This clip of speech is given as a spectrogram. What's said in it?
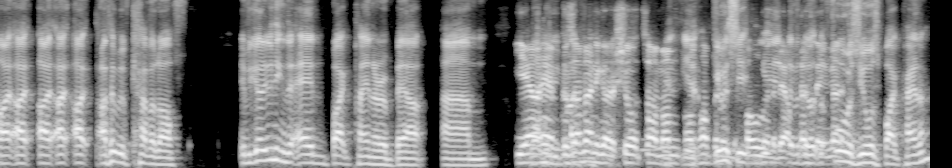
I I I I, I think we've covered off. Have you got anything to add, Bike Painter, about um? Yeah, What I have because? I've only got a short time. I'm, yeah, I'm hopping give us the your, pool in yeah, about the, the 15 floor minutes. is yours, Bike Painter.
